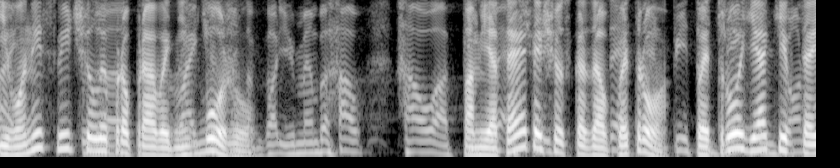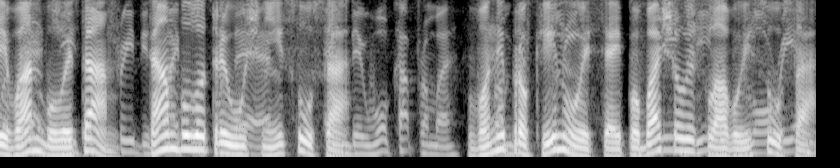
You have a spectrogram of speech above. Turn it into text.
І вони свідчили про праведність Божу. Пам'ятаєте, що сказав Петро? Петро, Яків та Іван були там. Там було три учні Ісуса. Вони прокинулися і побачили славу Ісуса.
